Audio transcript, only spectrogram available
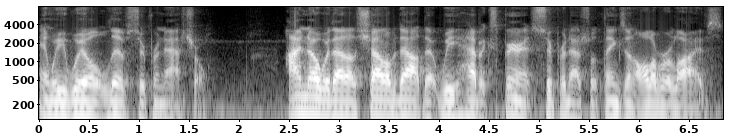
and we will live supernatural. I know without a shadow of doubt that we have experienced supernatural things in all of our lives.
